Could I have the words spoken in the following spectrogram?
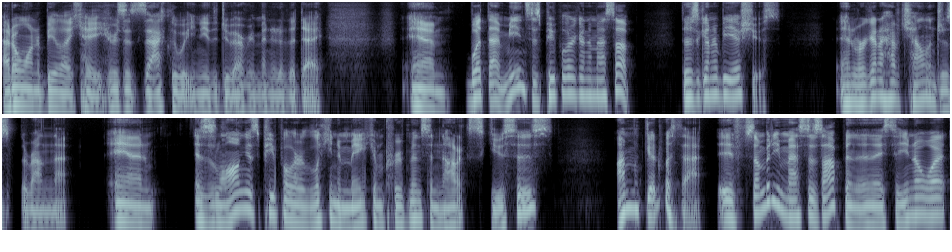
I don't want to be like, hey, here's exactly what you need to do every minute of the day. And what that means is people are going to mess up. There's going to be issues and we're going to have challenges around that. And as long as people are looking to make improvements and not excuses, I'm good with that. If somebody messes up and then they say, you know what,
